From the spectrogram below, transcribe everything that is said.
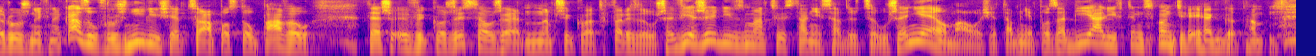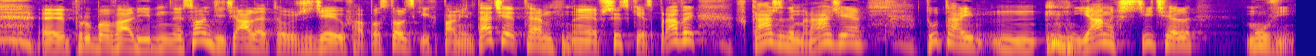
różnych nakazów. Różnili się, co apostoł Paweł też wykorzystał, że na przykład faryzeusze wierzyli w zmartwychwstanie, saduceusze nie, o mało się tam nie pozabijali w tym sądzie, jak go tam e, próbowali sądzić, ale to już z dziejów apostolskich pamiętacie te e, wszystkie sprawy. W każdym razie tutaj mm, Jan Chrzciciel mówi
